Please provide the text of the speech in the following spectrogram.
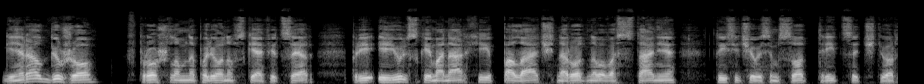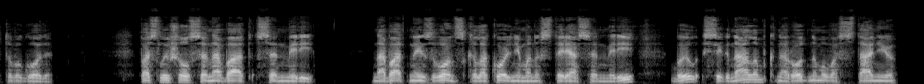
Генерал Бюжо в прошлом наполеоновский офицер, при июльской монархии палач народного восстания 1834 года. Послышался набат Сен-Мери. Набатный звон с колокольни монастыря Сен-Мери был сигналом к народному восстанию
